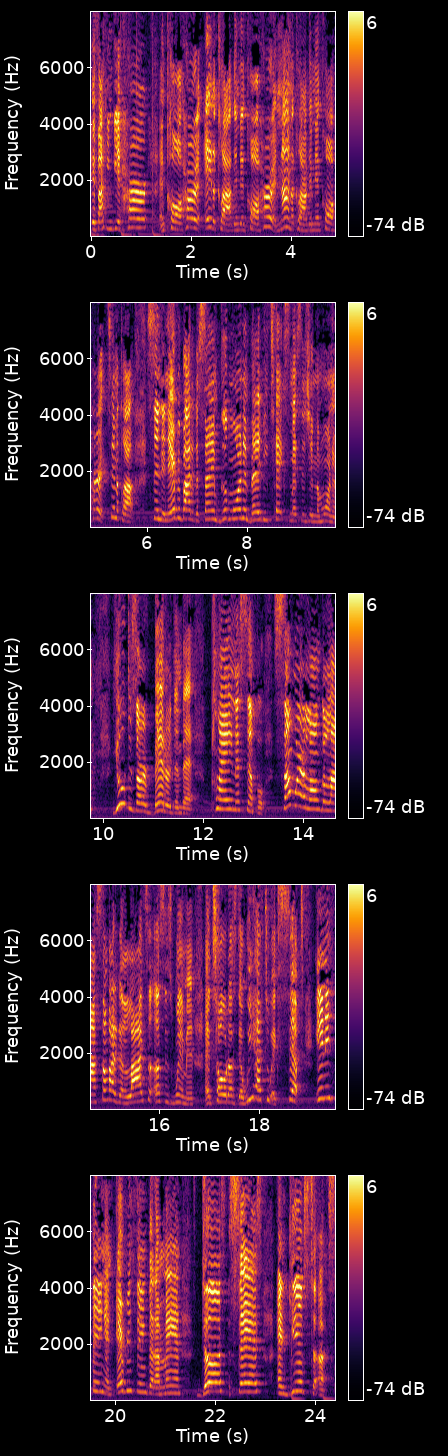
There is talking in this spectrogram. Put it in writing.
if I can get her and call her at 8 o'clock and then call her at 9 o'clock and then call her at 10 o'clock, sending everybody the same good morning, baby text message in the morning. You deserve better than that. Plain and simple. Somewhere along the line, somebody that lied to us as women and told us that we have to accept anything and everything that a man does, says, and gives to us.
